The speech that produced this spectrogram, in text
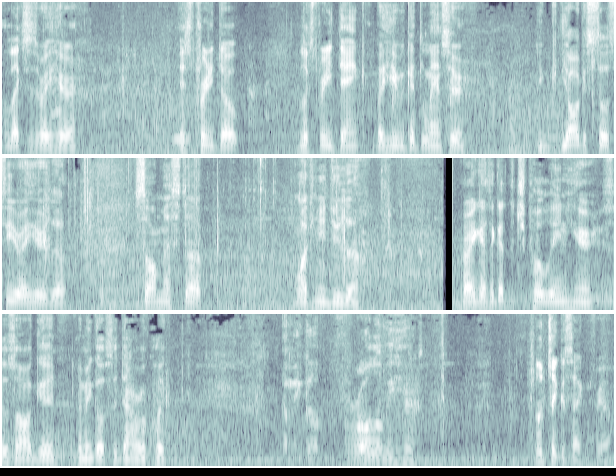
Lexus right here. It's pretty dope. It looks pretty dank, but here we got the Lancer. Y'all can still see right here though. It's all messed up. What can you do though? Alright guys, I got the Chipotle in here, so it's all good. Let me go sit down real quick. Let me go roll over here. It'll take a second for y'all.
